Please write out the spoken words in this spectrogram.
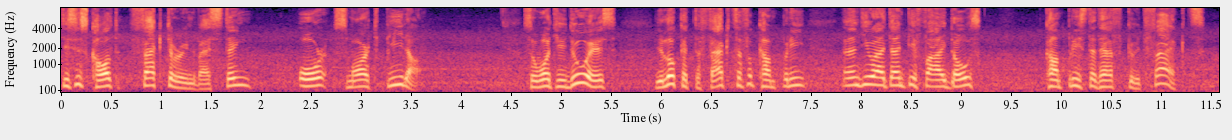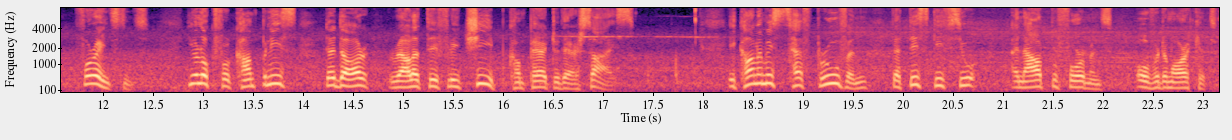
This is called factor investing or smart beta. So what you do is you look at the facts of a company and you identify those companies that have good facts. For instance, you look for companies that are relatively cheap compared to their size. Economists have proven that this gives you an outperformance over the market.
